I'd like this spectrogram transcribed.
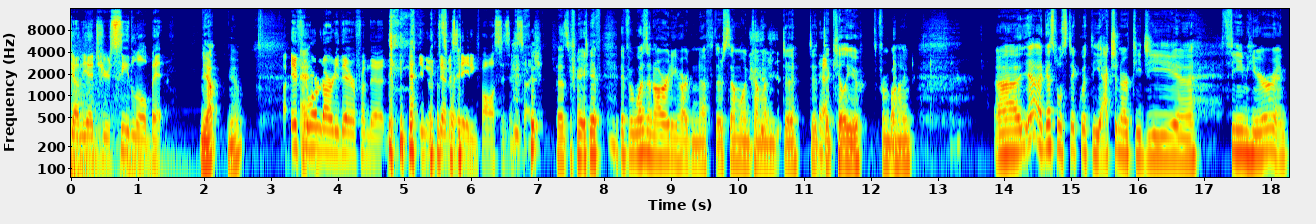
You on the edge of your seat a little bit, Yep. Yep. if you And- weren't already there from the, the you know That's right. devastating bosses and such. That's right. If if it wasn't already hard enough, there's someone coming to to, Yeah. to kill you from behind. Uh, yeah, I guess we'll stick with the action RPG uh, theme here and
